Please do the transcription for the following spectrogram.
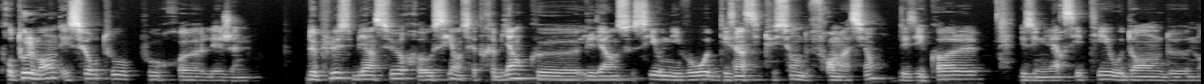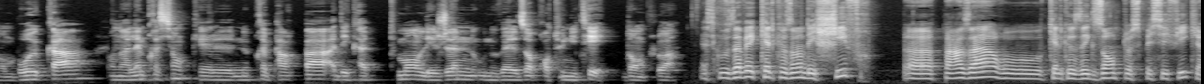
pour tout le monde et surtout pour euh, les jeunes. De plus, bien sûr, aussi, on sait très bien qu'il y a un souci au niveau des institutions de formation, des écoles, des universités, ou dans de nombreux cas, on a l'impression qu'elles ne préparent pas adéquatement les jeunes aux nouvelles opportunités d'emploi. Est-ce que vous avez quelques-uns des chiffres euh, par hasard ou quelques exemples spécifiques?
